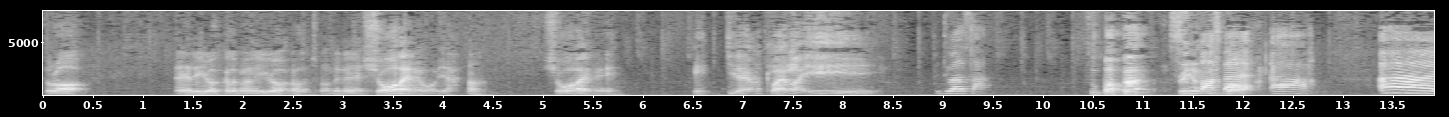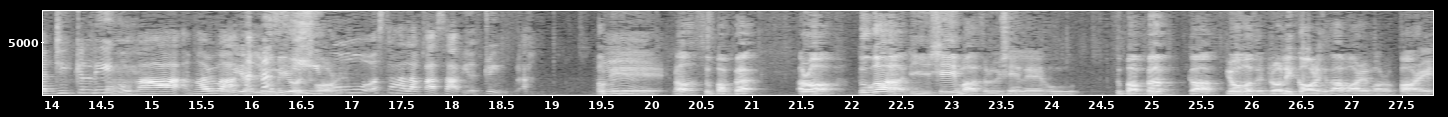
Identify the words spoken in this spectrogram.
ဆိုတော့နည်းနည်းလေးတော့ကလမန်လေးတော့เนาะကျွန်တော်နည်းနည်းရှောလိုက်မယ်ပေါ့ဗျာเนาะရှောလိုက်မယ်โอเคကြည့်လိုက်အောင် bye bye ဘယ်သူကစ super bad bring your super e-sport bad အာအာဒီကလေးကိုကအမတို့က ဟိုကြီးကယုံပြီးတော့ချောတယ် ဟိုအစလောက်ကစပြီးတော့တွေ့ဘူးလား ဟုတ်တယ်เนาะ super bad အဲ့တော့သူကဒီရှေ့မှာဆိုလို့ရှိရင်လဲဟို Super Buff ကပြောမှဆိုတော်တော်လေးကောင်းတဲ့ကစားသမားတွေမှာတော့ပါတယ်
